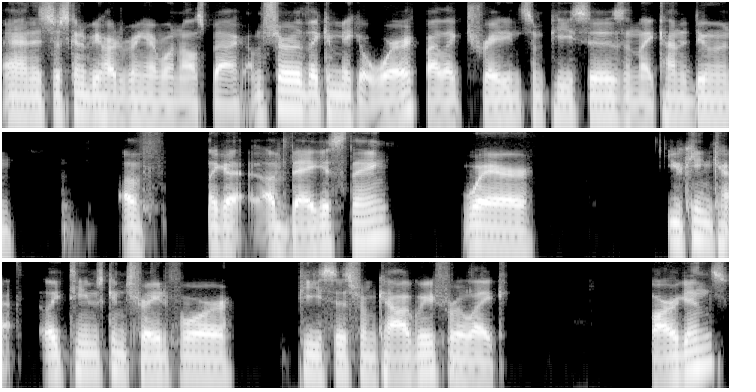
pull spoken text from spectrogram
And it's just going to be hard to bring everyone else back. I'm sure they can make it work by like trading some pieces and like kind of doing of like a, a Vegas thing where you can ca- like teams can trade for pieces from Calgary for like bargains.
